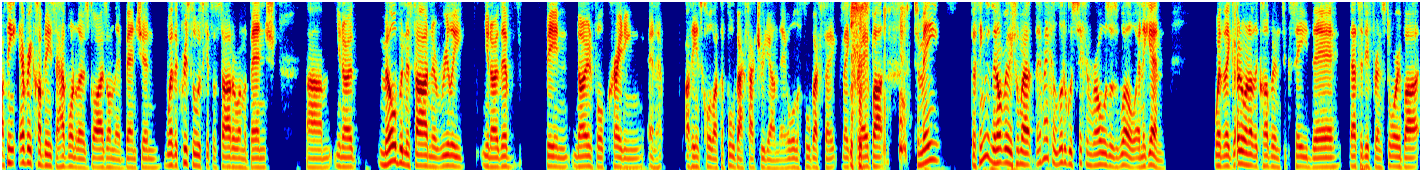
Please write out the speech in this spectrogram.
I think every club needs to have one of those guys on their bench. And whether Chris Lewis gets a starter on the bench, um, you know, Melbourne is starting to really, you know, they've been known for creating, and I think it's called like the fullback factory down there, all the fullbacks they, they create. but to me, the thing that they're not really talking about, they make a lot of good second roles as well. And again, whether they go to another club and succeed there, that's a different story. But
